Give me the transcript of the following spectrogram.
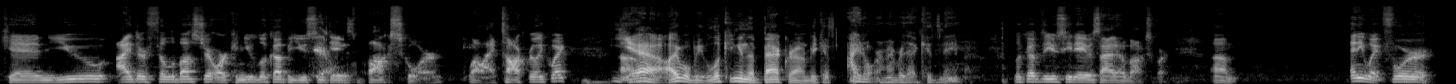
Can you either filibuster or can you look up a UC yeah. Davis box score while I talk really quick? Yeah, um, I will be looking in the background because I don't remember that kid's name. Look up the UC Davis Idaho box score. Um, anyway, for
